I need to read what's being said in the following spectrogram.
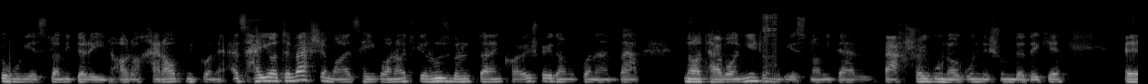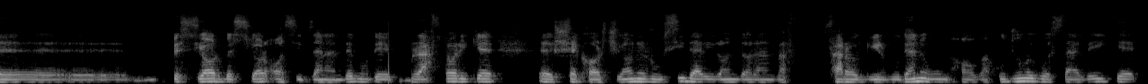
جمهوری اسلامی داره اینها را خراب می‌کنه. از حیات وحش ما از حیواناتی که روز به روز دارن کاهش پیدا می‌کنن و ناتوانی جمهوری اسلامی در بخش های گوناگون نشون داده که بسیار بسیار آسیب زننده بوده. رفتاری که شکارچیان روسی در ایران دارند و فراگیر بودن اونها و حجوم گسترده ای که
